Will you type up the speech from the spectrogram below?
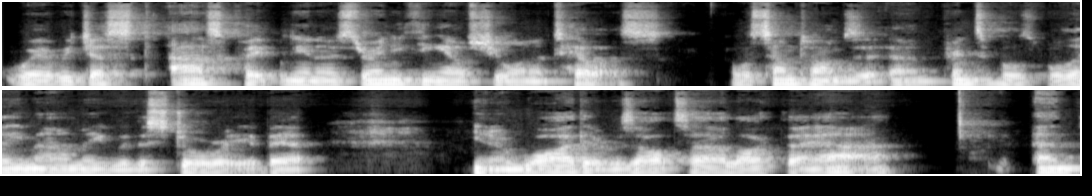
where we just ask people, you know, is there anything else you want to tell us? Or sometimes um, principals will email me with a story about, you know, why their results are like they are, and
